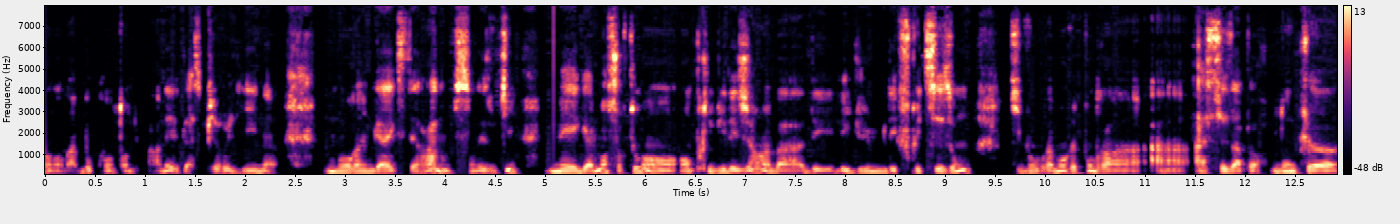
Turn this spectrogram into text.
on en a beaucoup entendu parler, de la spiruline, moringa, etc. Donc, ce sont des outils, mais également, surtout, en, privilégiant bah, des légumes, des fruits de saison qui vont vraiment répondre à, ces apports. Donc, euh,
